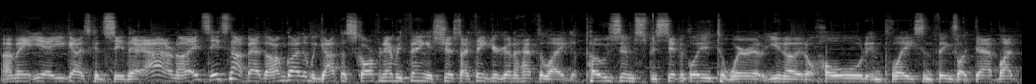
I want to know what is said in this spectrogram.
I mean, yeah, you guys can see there. I don't know. It's it's not bad, though. I'm glad that we got the scarf and everything. It's just I think you're going to have to, like, pose them specifically to where, you know, it'll hold in place and things like that. But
